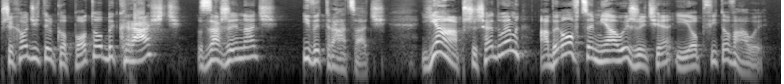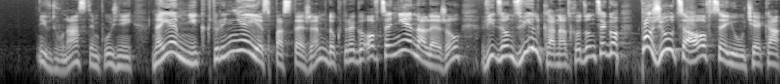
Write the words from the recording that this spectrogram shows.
przychodzi tylko po to, by kraść, zarzynać i wytracać. Ja przyszedłem, aby owce miały życie i obfitowały. I w dwunastym później najemnik, który nie jest pasterzem, do którego owce nie należą, widząc wilka nadchodzącego, porzuca owce i ucieka,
